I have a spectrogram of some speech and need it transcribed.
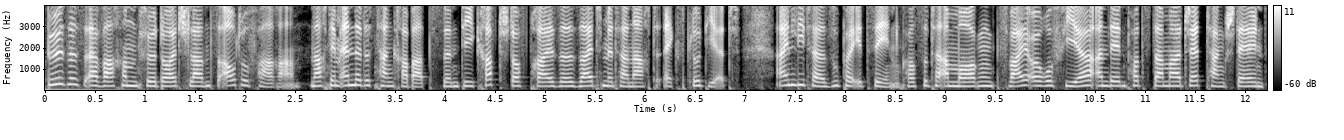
Böses Erwachen für Deutschlands Autofahrer. Nach dem Ende des Tankrabatts sind die Kraftstoffpreise seit Mitternacht explodiert. Ein Liter Super E10 kostete am Morgen 2,04 Euro an den Potsdamer Jet-Tankstellen.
